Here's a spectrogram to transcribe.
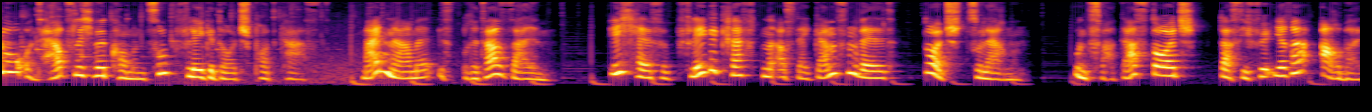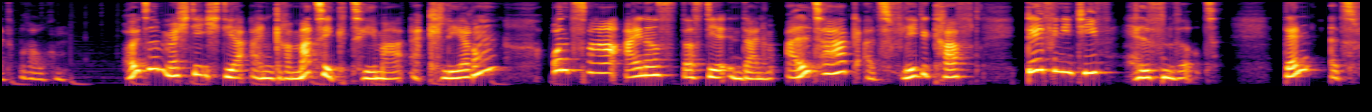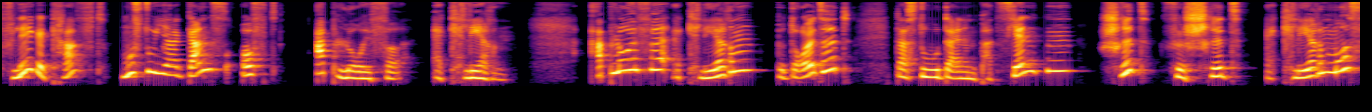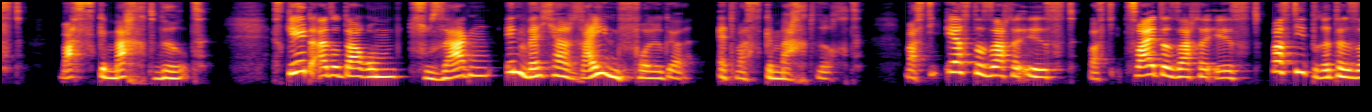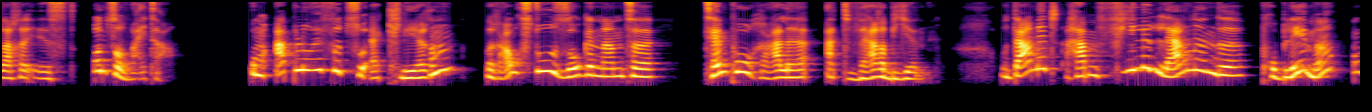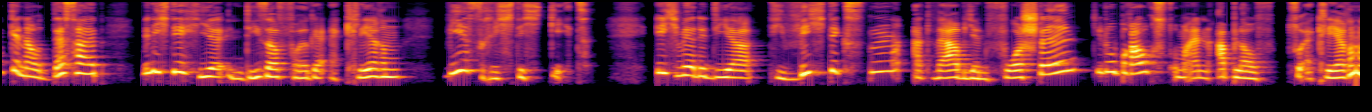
Hallo und herzlich willkommen zum Pflegedeutsch-Podcast. Mein Name ist Britta Salm. Ich helfe Pflegekräften aus der ganzen Welt, Deutsch zu lernen. Und zwar das Deutsch, das sie für ihre Arbeit brauchen. Heute möchte ich dir ein Grammatikthema erklären, und zwar eines, das dir in deinem Alltag als Pflegekraft definitiv helfen wird. Denn als Pflegekraft musst du ja ganz oft Abläufe erklären. Abläufe erklären bedeutet, dass du deinen Patienten Schritt für Schritt erklären musst, was gemacht wird. Es geht also darum zu sagen, in welcher Reihenfolge etwas gemacht wird. Was die erste Sache ist, was die zweite Sache ist, was die dritte Sache ist und so weiter. Um Abläufe zu erklären, brauchst du sogenannte temporale Adverbien. Und damit haben viele Lernende Probleme und genau deshalb will ich dir hier in dieser Folge erklären, wie es richtig geht. Ich werde dir die wichtigsten Adverbien vorstellen, die du brauchst, um einen Ablauf zu erklären.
